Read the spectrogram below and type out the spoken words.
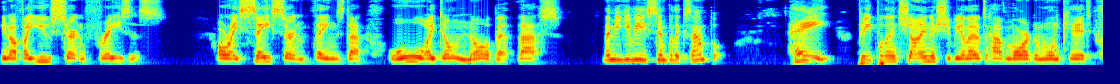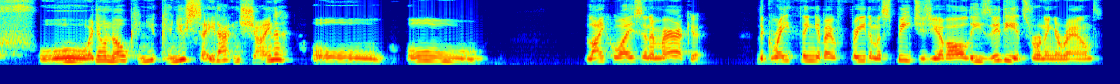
You know, if I use certain phrases or I say certain things that, oh, I don't know about that. Let me give you a simple example. Hey, people in China should be allowed to have more than one kid. Oh, I don't know. Can you can you say that in China? Oh, oh. Likewise in America. The great thing about freedom of speech is you have all these idiots running around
